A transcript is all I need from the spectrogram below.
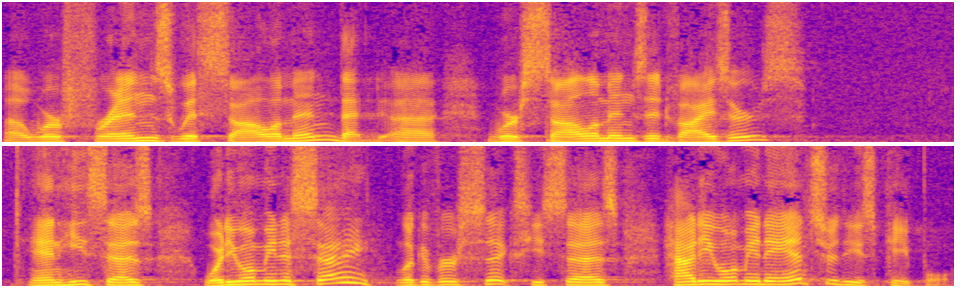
uh, were friends with Solomon, that uh, were Solomon's advisors. And he says, What do you want me to say? Look at verse 6. He says, How do you want me to answer these people?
